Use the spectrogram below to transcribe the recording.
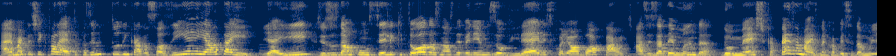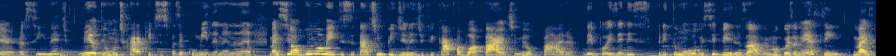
Aí a Marta chega e fala: É, tá fazendo tudo em casa sozinha e ela tá aí. E aí, Jesus dá um conselho que todas nós deveríamos ouvir. É, ele escolheu a boa parte. Às vezes a demanda doméstica pesa mais na cabeça da mulher, assim, né? Tipo, meu, tem um monte de cara aqui, preciso fazer comida, nananã. Mas se em algum momento isso tá te impedindo de ficar com a boa parte, meu, para. Depois eles fritam um ovo e se viram, sabe? Uma coisa meio assim. Mas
